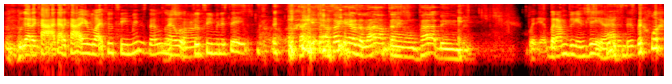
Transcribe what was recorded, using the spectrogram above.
We got a call. I got a call every like 15 minutes though. We're gonna have a fine. 15 minute segment. I think, it, I think it has a live thing on Podbean. But but I'm being jail. How does this gonna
